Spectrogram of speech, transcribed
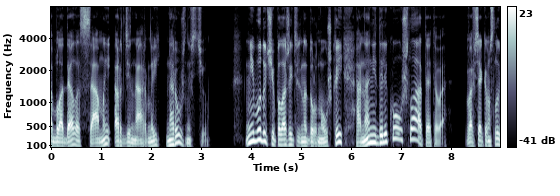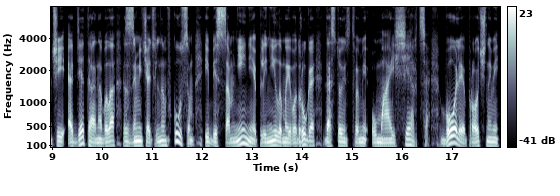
обладала самой ординарной наружностью. Не будучи положительно дурнушкой, она недалеко ушла от этого — во всяком случае, одета она была с замечательным вкусом и, без сомнения, пленила моего друга достоинствами ума и сердца, более прочными,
